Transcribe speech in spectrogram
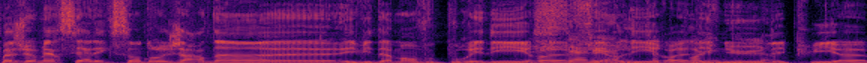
Bah, je remercie Alexandre Jardin. Euh, évidemment, vous pourrez lire, euh, Faire lire les les nuls nuls. et puis euh,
